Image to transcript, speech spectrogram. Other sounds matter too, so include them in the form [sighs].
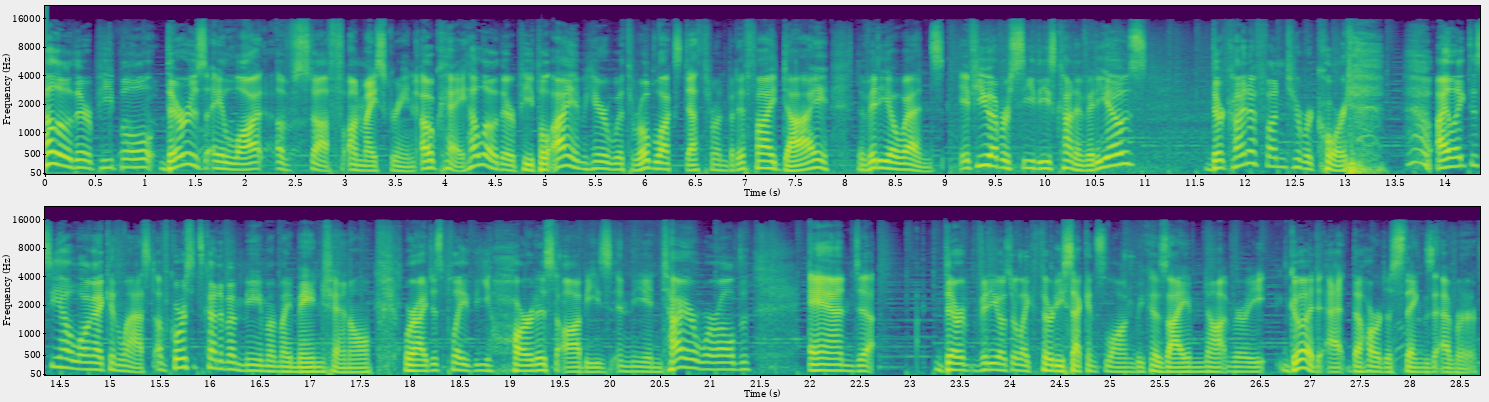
Hello there, people. There is a lot of stuff on my screen. Okay, hello there, people. I am here with Roblox Death Run, but if I die, the video ends. If you ever see these kind of videos, they're kind of fun to record. [laughs] I like to see how long I can last. Of course, it's kind of a meme on my main channel where I just play the hardest obbies in the entire world, and uh, their videos are like 30 seconds long because I am not very good at the hardest things ever.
